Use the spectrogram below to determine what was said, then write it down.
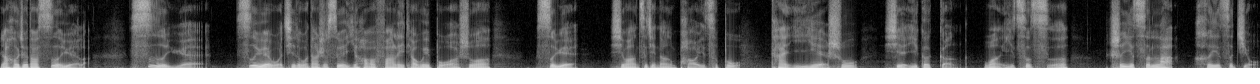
然后就到四月了，四月。四月，我记得我当时四月一号发了一条微博，说四月希望自己能跑一次步，看一页书，写一个梗，忘一次词，吃一次辣，喝一次酒。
